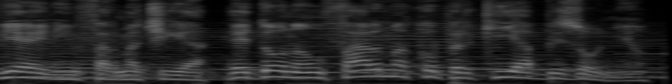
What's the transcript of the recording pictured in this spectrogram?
vieni in farmacia e dona un farmaco per chi ha bisogno.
